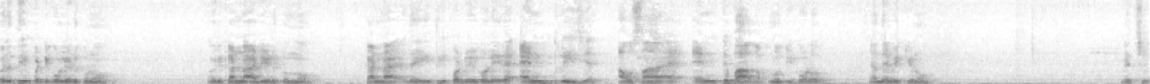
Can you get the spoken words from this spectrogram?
ഒരു തീപ്പെട്ടിക്കൊള്ളി എടുക്കുന്നു. ഒരു കണ്ണാടി എടുക്കുന്നു. കണ്ണാ ഈ തീപ്പൊട്ടിക്കൊള്ളിയുടെ എൻഡ് റീജിയൻ അവസാന എൻഡ് ഭാഗം നോക്കിക്കോളൂ. ഞാൻ വെക്കണു. വെച്ചു.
